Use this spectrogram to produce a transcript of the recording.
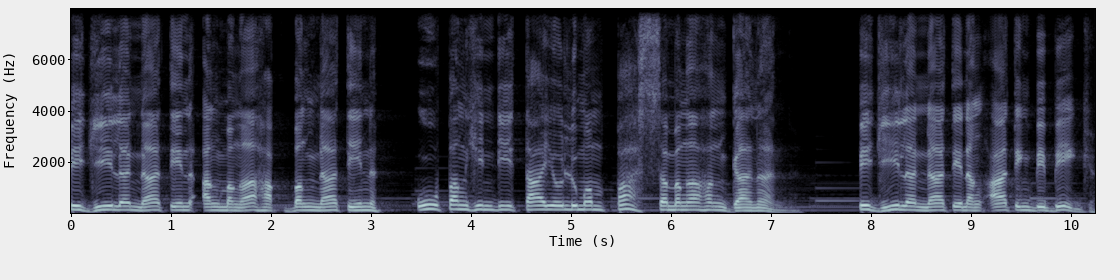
Pigilan natin ang mga hakbang natin upang hindi tayo lumampas sa mga hangganan. Pigilan natin ang ating bibig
